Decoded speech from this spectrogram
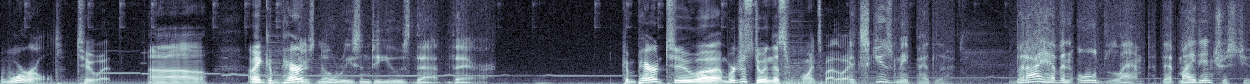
world to it. Uh, I mean, compared There's no reason to use that there. compared to, uh, we're just doing this for points, by the way. Excuse me, peddler, but I have an old lamp that might interest you.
